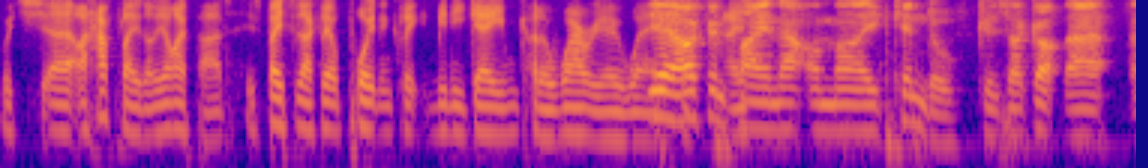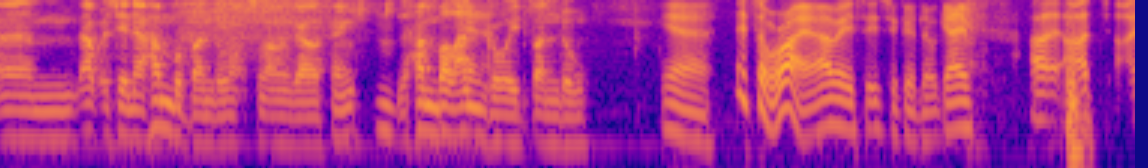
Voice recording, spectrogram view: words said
which uh, I have played on the iPad. It's basically like a little point and click mini game, kind of WarioWare. Yeah, stuff I've been game. playing that on my Kindle because I got that. Um, that was in a Humble bundle not so long ago, I think. Mm. The Humble Yeah. Android bundle. Yeah, it's all right. I mean, it's, it's a good little game. I, I, I,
